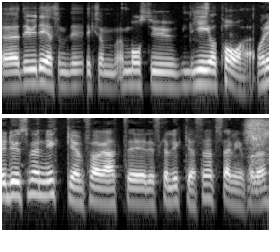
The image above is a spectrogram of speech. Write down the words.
Eh, Det är ju det som liksom, man måste ju ge och ta här. Och det är du som är nyckeln för att eh, det ska lyckas den här försäljningen för det?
